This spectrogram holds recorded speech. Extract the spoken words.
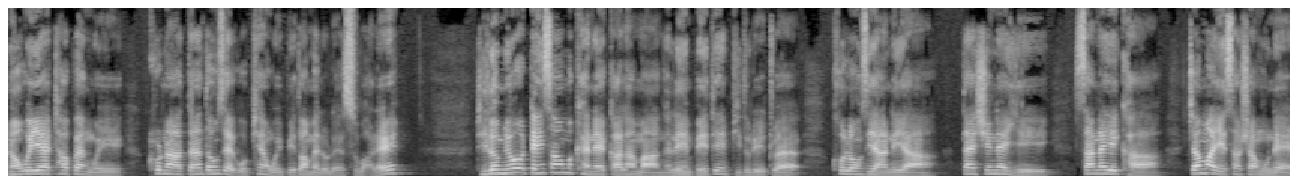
နော်ဝေရဲ့ထောက်ပံ့ငွေခရိုနာတန်30ကိုဖြန့်ဝေပေးသွားမယ်လို့လည်းဆိုပါတယ်။ဒီလိုမျိုးအတိုင်းဆောင်မခံတဲ့ကာလမှာငလင်ဘေးသင့်ပြည်သူတွေအတွက်ခိုလုံစရာနေရာတန်ရှင်းတဲ့ရေစားနပ်ရိက္ခာကျန်းမာရေးဆောက်ရှောက်မှုနဲ့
